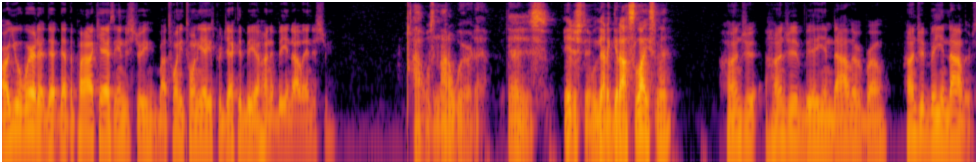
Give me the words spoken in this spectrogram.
Are you aware that that, that the podcast industry by 2028 is projected to be a hundred billion dollar industry? I was not aware of that. That is interesting. We got to get our slice, man. Hundred hundred billion dollar, bro. Hundred billion dollars.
